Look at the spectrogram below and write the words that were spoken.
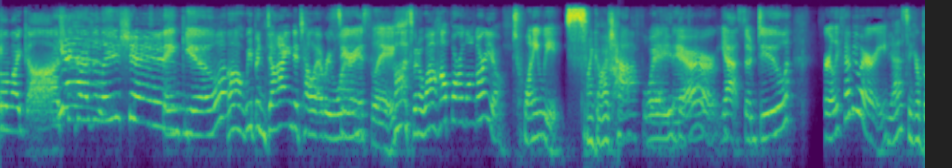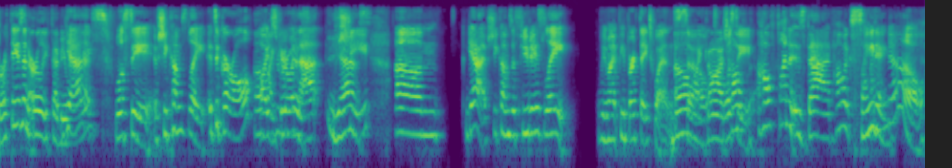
Oh my gosh. Yes. Congratulations. Thank you. Oh, we've been dying to tell everyone. Seriously. Oh, it's been a while. How far along are you? 20 weeks. Oh my gosh, halfway there. Yeah, so due early February. Yes, so your birthday is in early February. Yes, we'll see if she comes late. It's a girl. Oh I my just ruined that. Yes. She. Um. Yeah, if she comes a few days late, we might be birthday twins. Oh so my gosh. we'll how, see. how fun is that? How I exciting. know.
